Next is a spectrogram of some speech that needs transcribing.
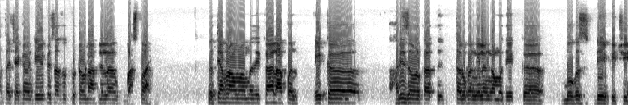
खताच्या किंवा डीएपीचा जो तुटवडा आपल्याला भासतो आहे तर त्या प्रमाणामध्ये काल आपण एक अं, हरिजवळका तालुका निलंगामध्ये एक बोगस डीएपीची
